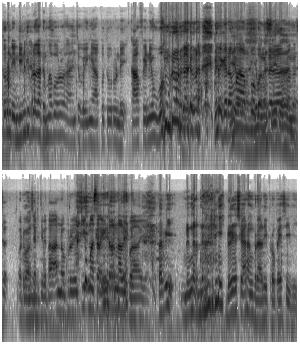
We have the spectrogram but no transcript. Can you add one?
Turun di dindi bro kadang mabuk bro anco wingi aku turun di kafe ini uang bro gara-gara mabuk bangsa ceritanya? bangsa waduh masih diceritaan no bro iki masalah internal nih bahaya Tapi denger-denger nih, Doya sekarang beralih profesi bi.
